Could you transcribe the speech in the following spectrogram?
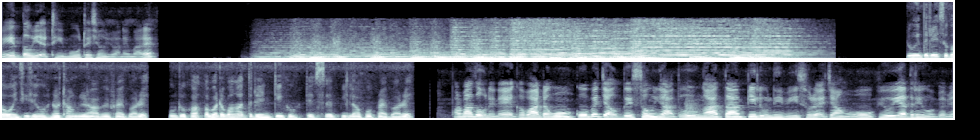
နေ၃ရက်အထိမိုးထိရှုံရွာနိုင်ပါတယ်လူဝင်တရေစကဝိုင်းစီစဉ်ကိုနှောထောင်နေတာပဲဖရိုက်ပါရယ်ခုတို့ကကဘာတဝန်းကတရင်တီကိုတင်ဆက်ပြီးလောက်ဖို့ဖရိုက်ပါရယ် ပထမဆုံးအနေနဲ့ကဘာတဝန်းကိုဗစ်ကြောင့်သေဆုံးရသူ9တန်းပြည့်လူနေပြီဆိုတဲ့အကြောင်းကို view ရဲ့သတင်းကိုပြောပြ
